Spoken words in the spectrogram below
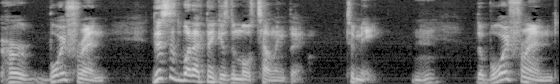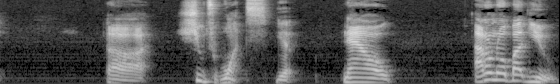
her boyfriend, this is what I think is the most telling thing to me. Mm-hmm. The boyfriend uh, shoots once. yep, Now, I don't know about you,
